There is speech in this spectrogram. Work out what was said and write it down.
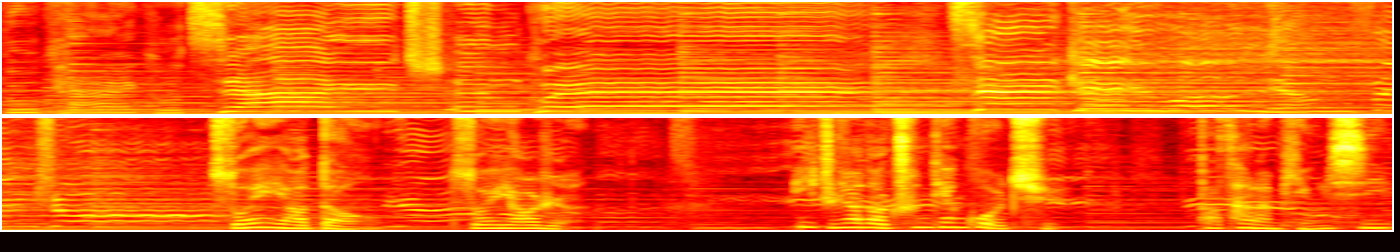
不开口才珍贵？再给我两分钟。所以要等，所以要忍，一直要到春天过去，到灿烂平息，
